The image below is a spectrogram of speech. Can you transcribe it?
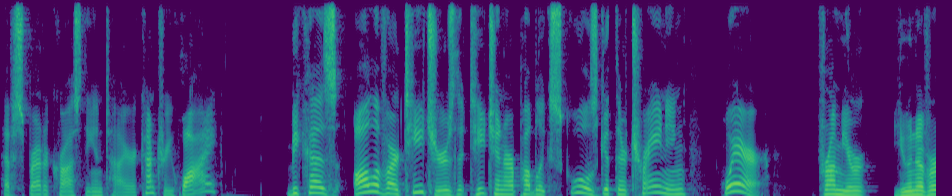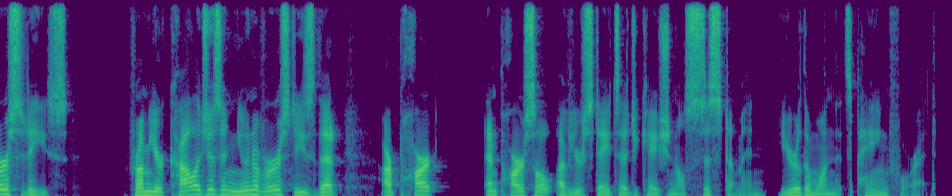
have spread across the entire country. Why? Because all of our teachers that teach in our public schools get their training where? From your universities, from your colleges and universities that are part and parcel of your state's educational system, and you're the one that's paying for it.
